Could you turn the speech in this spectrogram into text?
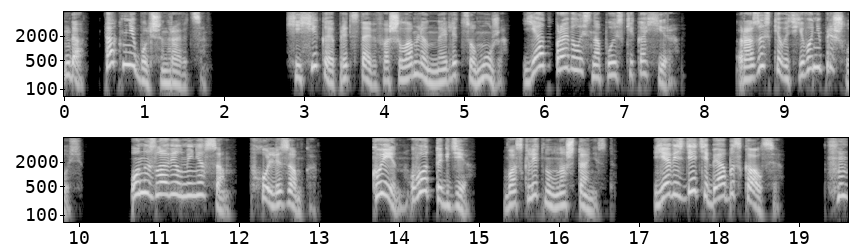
Да, так мне больше нравится». Хихикая, представив ошеломленное лицо мужа, я отправилась на поиски Кахира. Разыскивать его не пришлось. Он изловил меня сам, в холле замка. «Куин, вот ты где!» — воскликнул наш танист. «Я везде тебя обыскался». «Хм,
